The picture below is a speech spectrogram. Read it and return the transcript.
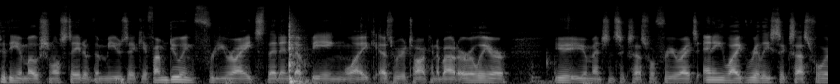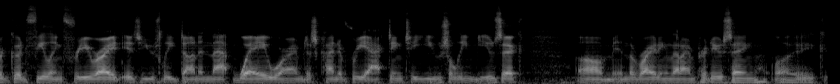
to the emotional state of the music. If I'm doing free writes that end up being like, as we were talking about earlier, you, you mentioned successful free writes. Any like really successful or good feeling free write is usually done in that way, where I'm just kind of reacting to usually music. Um, in the writing that I'm producing, like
